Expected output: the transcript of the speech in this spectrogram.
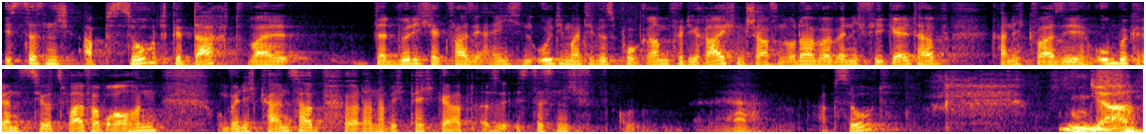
ist das nicht absurd gedacht, weil dann würde ich ja quasi eigentlich ein ultimatives Programm für die Reichen schaffen, oder? Weil wenn ich viel Geld habe, kann ich quasi unbegrenzt CO2 verbrauchen. Und wenn ich keins habe, ja, dann habe ich Pech gehabt. Also ist das nicht ja, absurd? Ja,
